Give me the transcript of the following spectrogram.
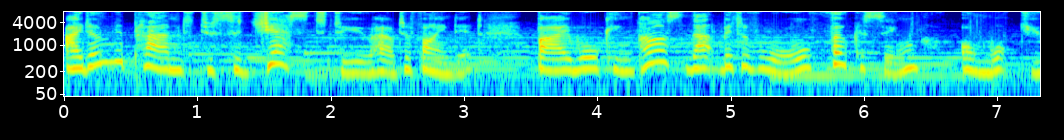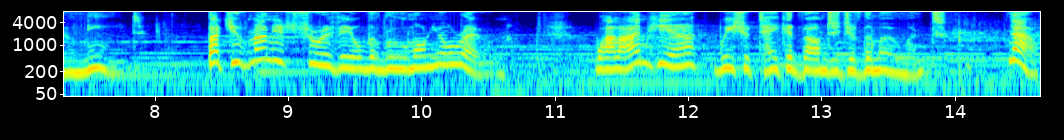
I'd only planned to suggest to you how to find it by walking past that bit of wall, focusing on what you need. But you've managed to reveal the room on your own. While I'm here, we should take advantage of the moment. Now,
